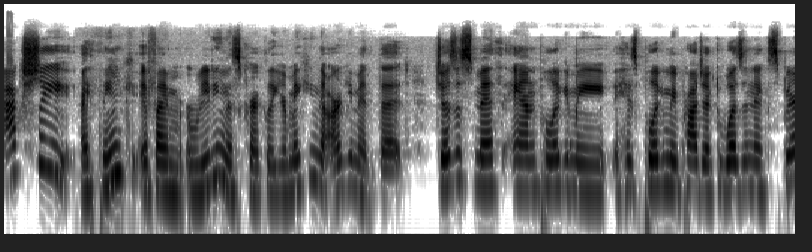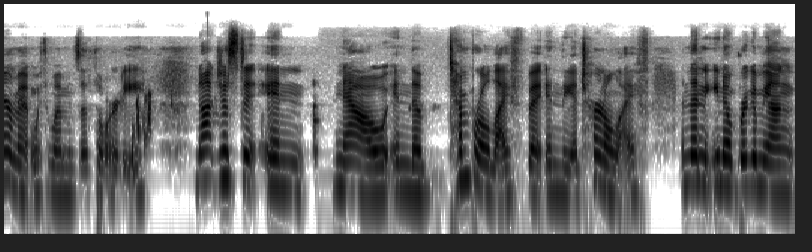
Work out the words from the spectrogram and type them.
actually, I think, if I'm reading this correctly, you're making the argument that Joseph Smith and polygamy, his polygamy project was an experiment with women's authority, not just in now in the temporal life, but in the eternal life. And then, you know, Brigham Young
